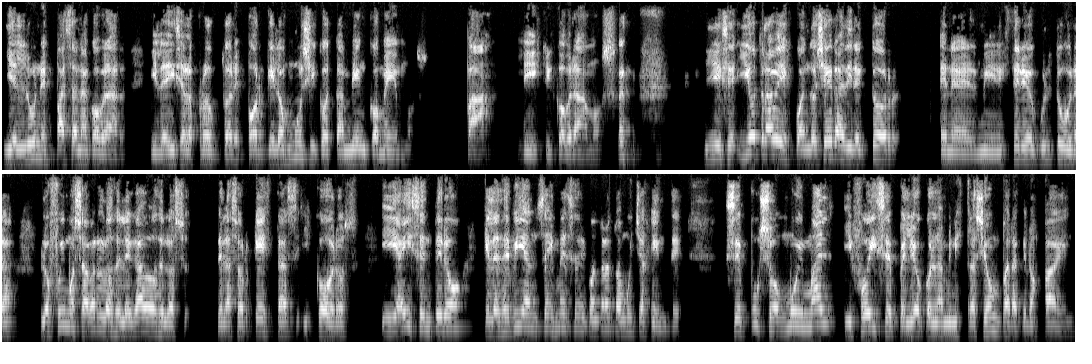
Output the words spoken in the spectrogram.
y el lunes pasan a cobrar. Y le dice a los productores, porque los músicos también comemos. Pa, listo, y cobramos. y dice, y otra vez, cuando ya era director en el Ministerio de Cultura, lo fuimos a ver los delegados de, los, de las orquestas y coros, y ahí se enteró que les debían seis meses de contrato a mucha gente se puso muy mal y fue y se peleó con la administración para que nos paguen.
